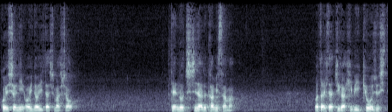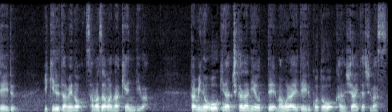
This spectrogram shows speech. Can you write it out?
ご一緒にお祈りいたしましょう。天の父なる神様私たちが日々享受している生きるためのさまざまな権利は神の大きな力によって守られていることを感謝いたします。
